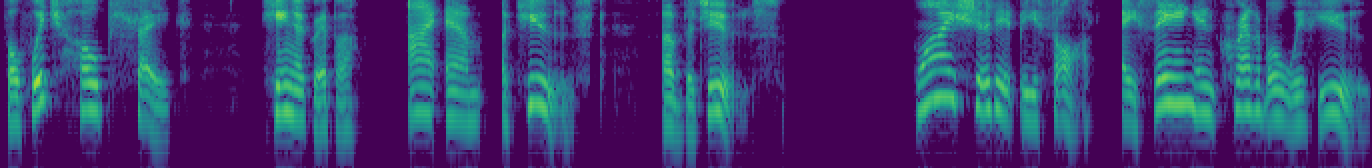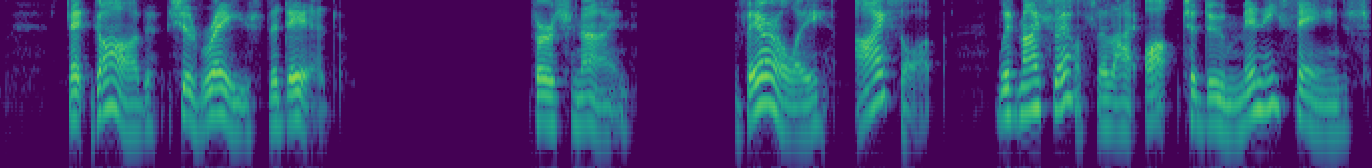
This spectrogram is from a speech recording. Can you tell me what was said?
For which hope's sake, King Agrippa, I am accused of the Jews. Why should it be thought a thing incredible with you that God should raise the dead? Verse 9 Verily, I thought with myself that I ought to do many things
